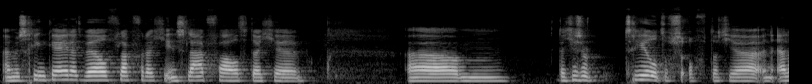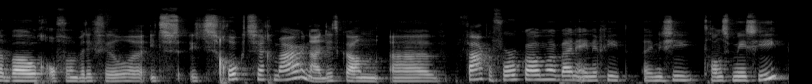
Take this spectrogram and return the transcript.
En misschien ken je dat wel vlak voordat je in slaap valt, dat je, um, dat je zo trilt of, of dat je een elleboog of een weet ik veel, uh, iets, iets schokt, zeg maar. Nou, dit kan uh, vaker voorkomen bij een energie, energietransmissie.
